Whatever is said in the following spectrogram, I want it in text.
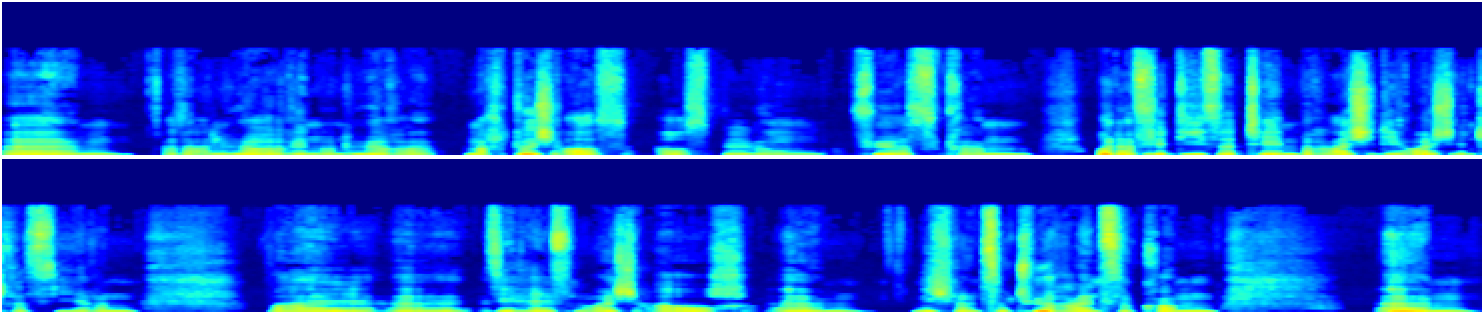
ähm, also an Hörerinnen und Hörer, macht durchaus Ausbildung für Scrum oder für diese Themenbereiche, die euch interessieren, weil äh, sie helfen euch auch, ähm, nicht nur zur Tür reinzukommen, ähm,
